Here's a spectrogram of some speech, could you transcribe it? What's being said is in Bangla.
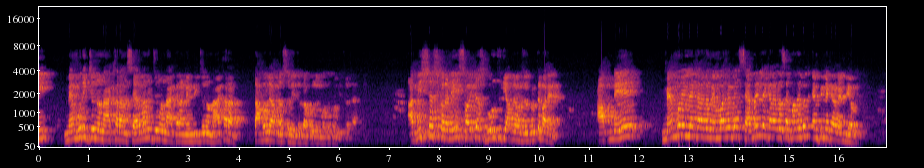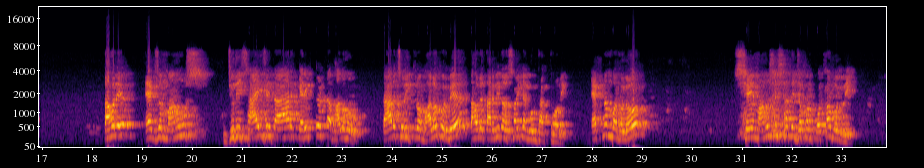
মেমোরির জন্য না খারান জন্য না খারান এমডির জন্য না খারান, তাহলে আপনার চরিত্রটা মতো পবিত্র থাকবে। আর বিশ্বাস করেন, এই ছয়টা গুণ যদি আপনি অর্জন করতে পারেন, আপনি মেম্বারের লেখা মেম্বার হবেন চেয়ারম্যানের লেখা হলো চেয়ারম্যান হবেন লেখা এমপি হবে। তাহলে একজন মানুষ যদি চায় যে তার ক্যারেক্টারটা ভালো হোক, তার চরিত্র ভালো করবে, তাহলে তার ভিতরে ছয়টা গুণ থাকতে হবে। এক নম্বর হলো, সে মানুষের সাথে যখন কথা বলবে,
